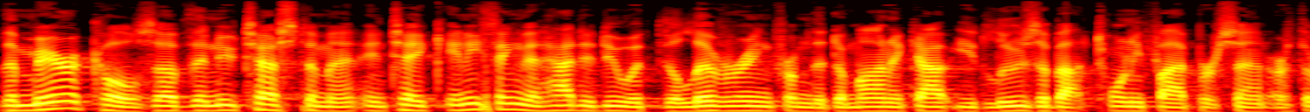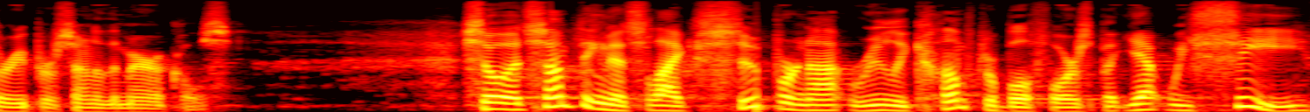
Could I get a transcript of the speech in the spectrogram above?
the miracles of the New Testament and take anything that had to do with delivering from the demonic out, you'd lose about 25% or 30% of the miracles. So it's something that's like super not really comfortable for us, but yet we see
